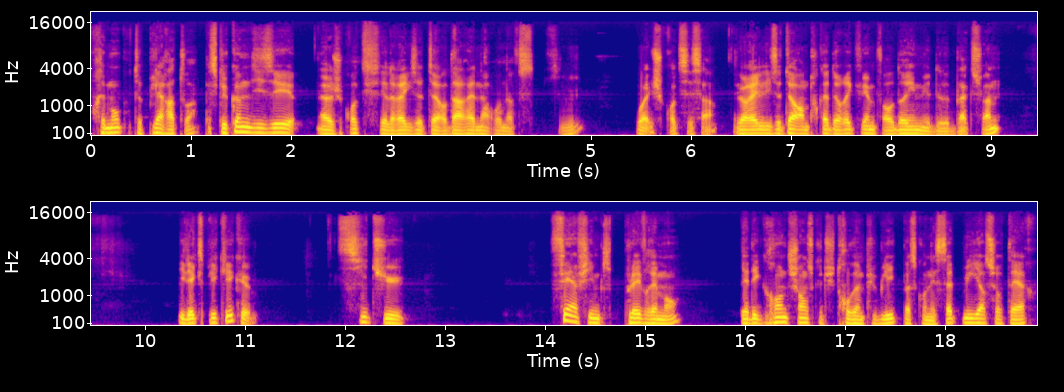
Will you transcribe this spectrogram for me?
vraiment pour te plaire à toi. Parce que comme disait, euh, je crois que c'est le réalisateur Darren Aronofsky, ouais, je crois que c'est ça, le réalisateur en tout cas de Requiem for Dream et de Black Swan, il expliquait que si tu fais un film qui te plaît vraiment, il y a des grandes chances que tu trouves un public parce qu'on est 7 milliards sur Terre,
